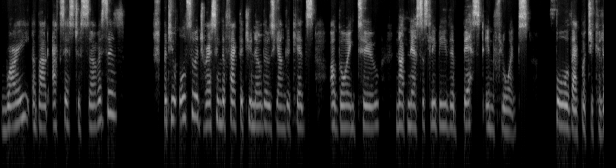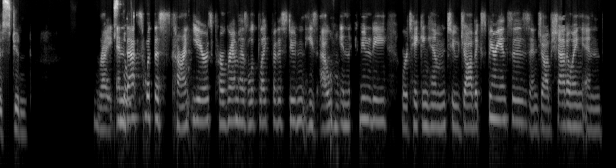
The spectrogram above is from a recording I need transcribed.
worry about access to services but you're also addressing the fact that you know those younger kids are going to not necessarily be the best influence for that particular student Right, and So- that's what this current year's program has looked like for the student. He's out Mhm. in the community. We're taking him to job experiences and job shadowing and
